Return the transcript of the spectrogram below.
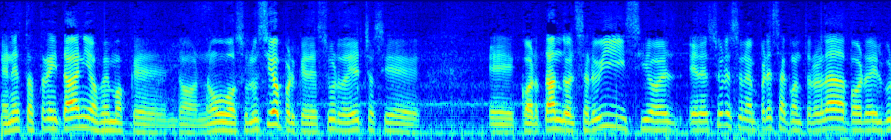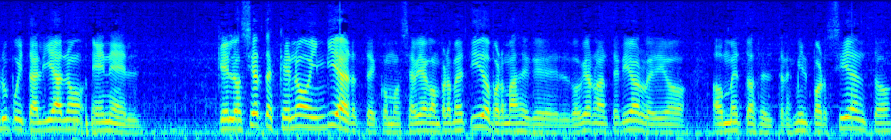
en estos 30 años vemos que no, no hubo solución porque Edesur de hecho sigue eh, cortando el servicio. El- Edesur es una empresa controlada por el grupo italiano Enel, que lo cierto es que no invierte como se había comprometido, por más de que el gobierno anterior le dio aumentos del 3.000%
